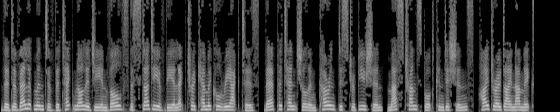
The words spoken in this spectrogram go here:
The development of the technology involves the study of the electrochemical reactors, their potential and current distribution, mass transport conditions, hydrodynamics,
